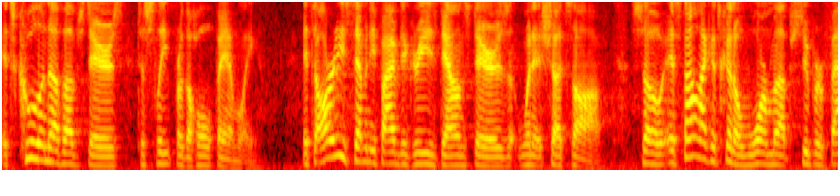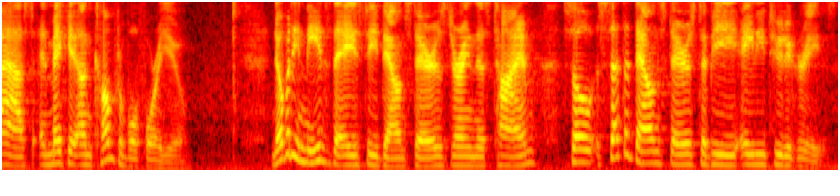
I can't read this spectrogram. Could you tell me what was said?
it's cool enough upstairs to sleep for the whole family. It's already 75 degrees downstairs when it shuts off, so it's not like it's going to warm up super fast and make it uncomfortable for you. Nobody needs the AC downstairs during this time, so set the downstairs to be 82 degrees.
